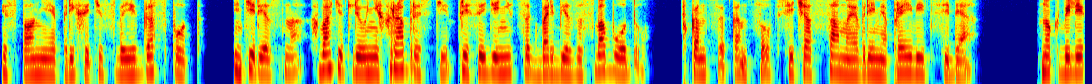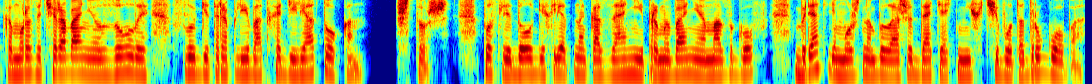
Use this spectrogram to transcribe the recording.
исполняя прихоти своих господ. Интересно, хватит ли у них храбрости присоединиться к борьбе за свободу? В конце концов, сейчас самое время проявить себя. Но к великому разочарованию Золы слуги торопливо отходили от окон. Что ж, после долгих лет наказаний и промывания мозгов вряд ли можно было ожидать от них чего-то другого.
